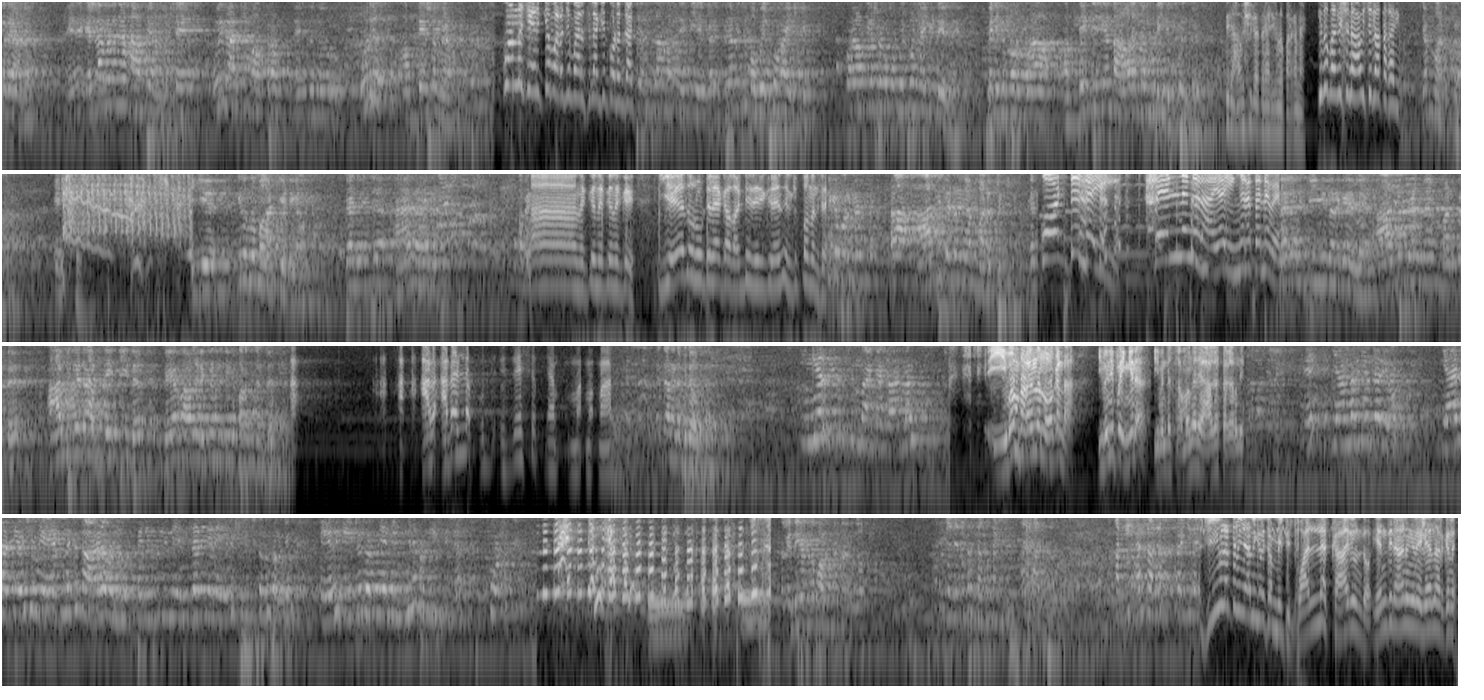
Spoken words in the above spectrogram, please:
ാണ് എല്ലാം കൊണ്ടും ഞാൻ ഹാപ്പിയാണ് പക്ഷേ ഒരു കാര്യത്തിൽ മാത്രം എനിക്കൊന്ന് ഒരു അപ്ഡേഷൻ വേണം. ഒന്ന് ശരിക്കും പറഞ്ഞ് മനസ്സിലാക്കി കൊടുക്കാൻ എന്താണ് അപ്ഡേറ്റ് ചെയ്യേണ്ടത്? ഞാൻ വെച്ച് മൊബൈൽ ഫോൺ ആയിരിക്കും. കുറെ ആൾക്ക് ശേഷം മൊബൈൽ ഫോൺ കഴിക്കേണ്ടിയില്ലേ അപ്പൊ എനിക്ക് പറഞ്ഞു ആ അപ്ഡേറ്റ് ചെയ്യേണ്ട ആൾ എന്റെ കൂടെ ഇരിപ്പുണ്ട്. ഇതിന് ആവശ്യമില്ലാത്ത കാര്യങ്ങൾ പറയണേ. ഇത് മനുഷ്യന് ആവശ്യമില്ലാത്ത കാര്യം. ഞാൻ മടുത്ത എനിക്ക് ഇതൊന്ന് മാറ്റിയെടുക്കണം. ഞാൻ ചോദിച്ചത് ആരാണ് ആ നിക്ക് നിക്ക് നിക്ക്. ഏത് റൂട്ടിലേക്കാ വണ്ടി തിരിക്കണേന്ന് എനിക്കിപ്പോ മനസ്സിലായി. പെണ്ണുങ്ങളായ ഇങ്ങനെ തന്നെ വേണം മടുത്തിട്ട് അപ്ഡേറ്റ് ചെയ്ത് വേറൊരാൾ എടുക്കണം എന്ന് എനിക്ക് പറഞ്ഞിട്ടുണ്ട്. അ- അതല്ല ഉദ്ദ- ഉദ്ദേശം ഞാൻ എന്താണ് ഇവൻ പറയുന്ന നോക്കണ്ട. ഇവനിപ്പോ ഇങ്ങനെ. ഇവന്റെ സമനില ആകെ തകർന്നി ഞാൻ പറഞ്ഞു എന്തറിയോ ഞാൻ അത്യാവശ്യം എയറിനൊക്കെ താഴെ വന്നു. ഇപ്പൊ എന്റെ അടുത്ത് നിന്ന് എന്താണ് ഞാൻ എയർ കയറ്റു എന്ന് പറഞ്ഞു. എയർ കയറ്റു എന്ന് പറഞ്ഞു ഞാൻ ഇങ്ങനെ പ്രതീക്ഷിച്ചില്ല. ജീവിതത്തിൽ ഞാൻ ഇങ്ങനെ ചമ്മിട്ടില്ല വല്ല കാര്യമുണ്ടോ? എന്തിനാണ് ഇങ്ങനെ ഇല്ലാന്ന് നടക്കുന്നത്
